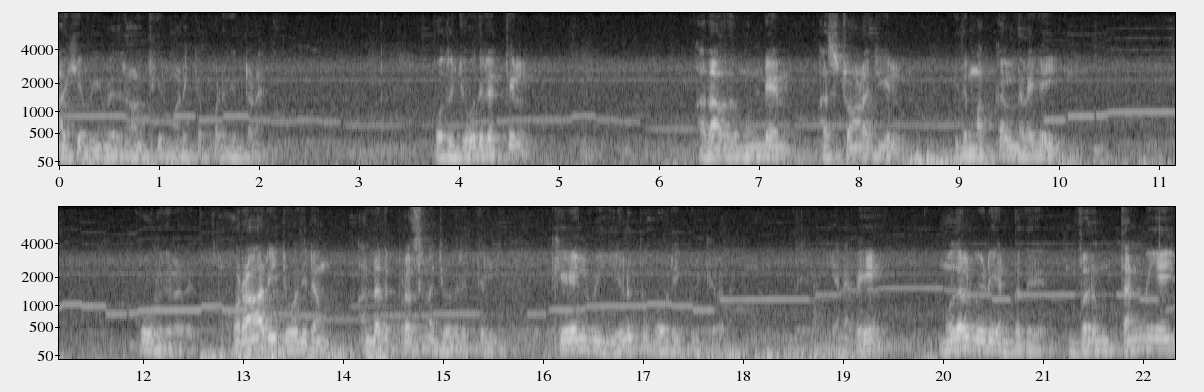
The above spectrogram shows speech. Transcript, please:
ஆகியவையும் இதனால் தீர்மானிக்கப்படுகின்றன. பொது ஜோதிடத்தில் அதாவது முண்டேன் அஸ்ட்ராலஜியில் இது மக்கள் நிலையை கூறுகிறது. ஹொராரி ஜோதிடம் அல்லது பிரசன ஜோதிடத்தில் கேள்வி எழுப்புபவரை குறிக்கிறது. எனவே முதல் வீடு என்பது வெறும் தன்மையை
